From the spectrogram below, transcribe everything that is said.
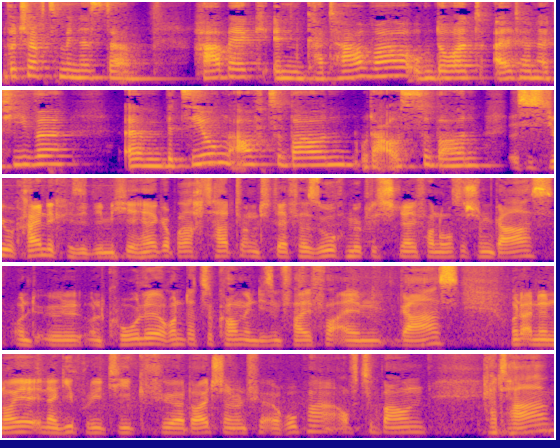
Wirtschaftsminister Habeck in Katar war, um dort alternative Beziehungen aufzubauen oder auszubauen. Es ist die Ukraine-Krise, die mich hierher gebracht hat und der Versuch, möglichst schnell von russischem Gas und Öl und Kohle runterzukommen, in diesem Fall vor allem Gas und eine neue Energiepolitik für Deutschland und für Europa aufzubauen. Katar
